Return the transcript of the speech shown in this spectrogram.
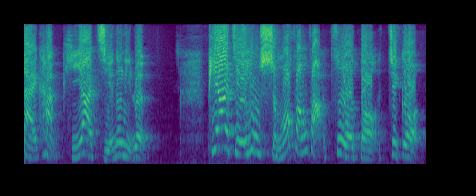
来看皮亚杰的理论。皮亚杰用什么方法做的这个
